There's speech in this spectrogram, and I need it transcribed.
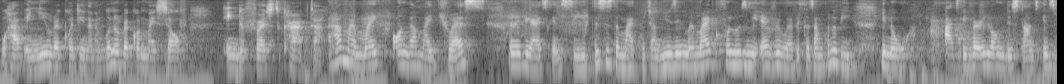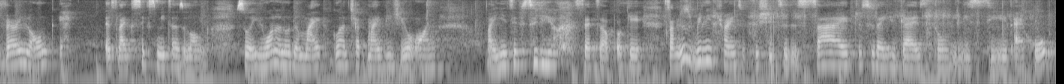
We'll have a new recording and i'm going to record myself in the first character. I have my mic under my dress. I don't know if you guys can see. This is the mic which I'm using. My mic follows me everywhere because I'm gonna be, you know, at a very long distance. It's very long. It's like six meters long. So if you want to know the mic, go and check my video on my YouTube studio setup. Okay, so I'm just really trying to push it to the side just so that you guys don't really see it. I hope.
